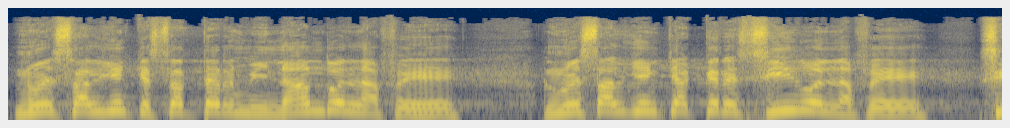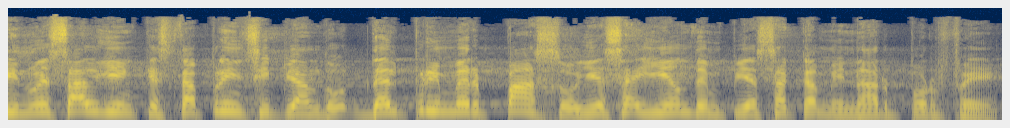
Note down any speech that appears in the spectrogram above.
no es alguien que está terminando en la fe, no es alguien que ha crecido en la fe, sino es alguien que está principiando, da el primer paso y es ahí donde empieza a caminar por fe.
